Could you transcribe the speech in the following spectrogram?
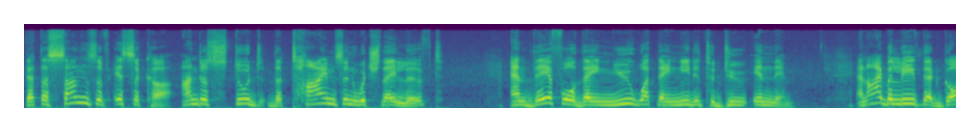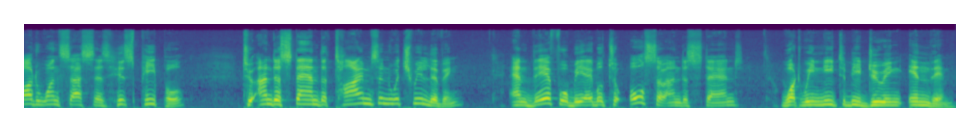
that the sons of Issachar understood the times in which they lived and therefore they knew what they needed to do in them. And I believe that God wants us as His people to understand the times in which we're living and therefore be able to also understand what we need to be doing in them.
